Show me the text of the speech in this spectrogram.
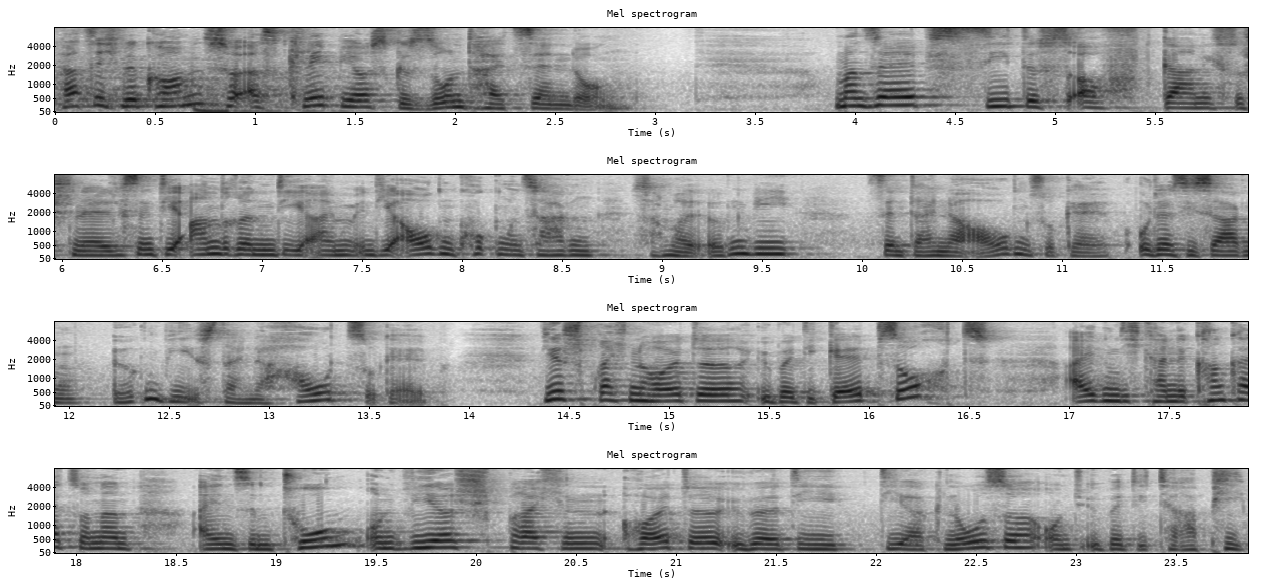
Herzlich willkommen zur Asklepios Gesundheitssendung. Man selbst sieht es oft gar nicht so schnell. Es sind die anderen, die einem in die Augen gucken und sagen, sag mal, irgendwie sind deine Augen so gelb? Oder sie sagen, irgendwie ist deine Haut so gelb. Wir sprechen heute über die Gelbsucht. Eigentlich keine Krankheit, sondern ein Symptom. Und wir sprechen heute über die Diagnose und über die Therapie.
